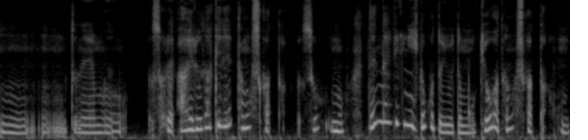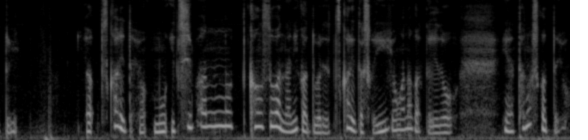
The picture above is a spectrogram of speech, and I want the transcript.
うん、うんとね、もう、それ会えるだけで楽しかった。そう、もう、全体的に一言言うともう今日は楽しかった。本当に。いや、疲れたよ。もう一番の感想は何かって言われたら疲れたしか言いようがなかったけど、いや、楽しかったよ。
